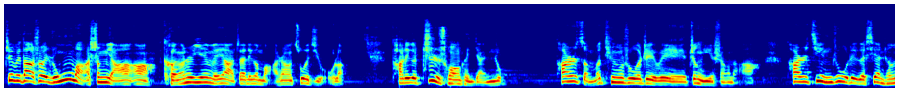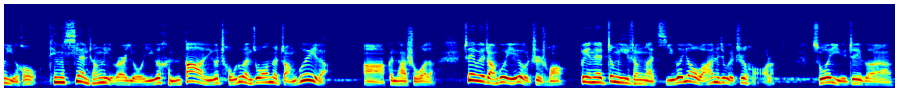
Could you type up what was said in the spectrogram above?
这位大帅戎马生涯啊，可能是因为啊，在这个马上坐久了，他这个痔疮很严重。他是怎么听说这位郑医生的啊？他是进驻这个县城以后，听县城里边有一个很大的一个绸缎庄的掌柜的啊，跟他说的。这位掌柜也有痔疮，被那郑医生啊几个药丸子就给治好了，所以这个。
